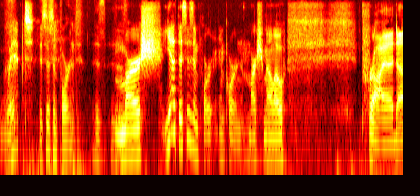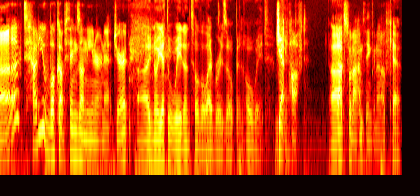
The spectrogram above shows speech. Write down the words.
whipped Is this important? Is, is this- marsh. Yeah, this is important. Important marshmallow product. How do you look up things on the internet, Jarrett? Uh, know you have to wait until the library's open. Oh wait, Jet can't. puffed. Ah, That's what I'm thinking of. cat.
